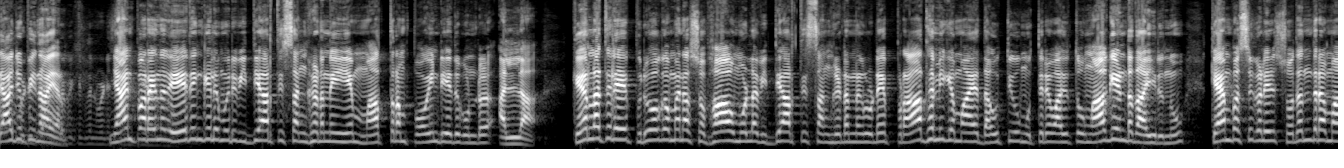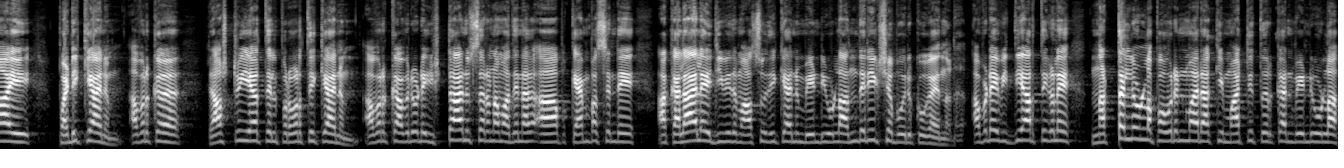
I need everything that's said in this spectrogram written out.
രാജു പി നായർ ഞാൻ പറയുന്നത് ഏതെങ്കിലും ഒരു വിദ്യാർത്ഥി സംഘടനയെ മാത്രം പോയിന്റ് ചെയ്തുകൊണ്ട് അല്ല. കേരളത്തിലെ പുരോഗമന സ്വഭാവമുള്ള വിദ്യാർത്ഥി സംഘടനകളുടെ പ്രാഥമികമായ ദൗത്യവും ഉത്തരവാദിത്വവും ആകേണ്ടതായിരുന്നു. ക്യാമ്പസുകളിൽ സ്വതന്ത്രമായി പഠിക്കാനും അവർക്ക് രാഷ്ട്രീയത്തിൽ പ്രവർത്തിക്കാനും അവർക്ക് അവരുടെ ഇഷ്ടാനുസരണം അതിന് ആ ക്യാമ്പസിന്റെ ആ കലാലയ ജീവിതം ആസ്വദിക്കാനും വേണ്ടിയുള്ള അന്തരീക്ഷം ഒരുക്കുക എന്നത്. അവിടെ വിദ്യാർത്ഥികളെ നട്ടലുള്ള പൗരന്മാരാക്കി മാറ്റി തീർക്കാൻ വേണ്ടിയുള്ള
